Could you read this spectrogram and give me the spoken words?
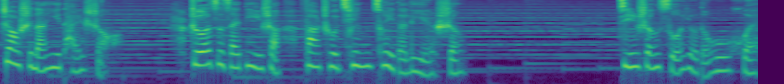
赵世南一抬手，镯子在地上发出清脆的裂声。今生所有的污秽，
